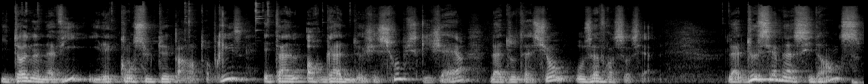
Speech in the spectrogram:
Il donne un avis, il est consulté par l'entreprise, est un organe de gestion puisqu'il gère la dotation aux œuvres sociales. La deuxième incidence,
